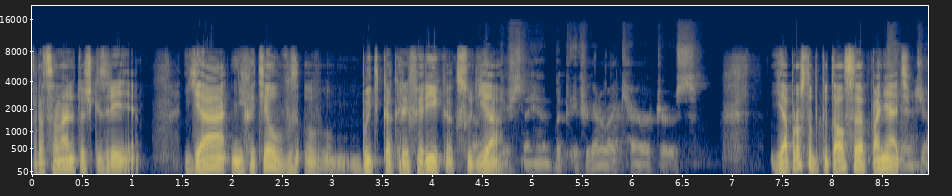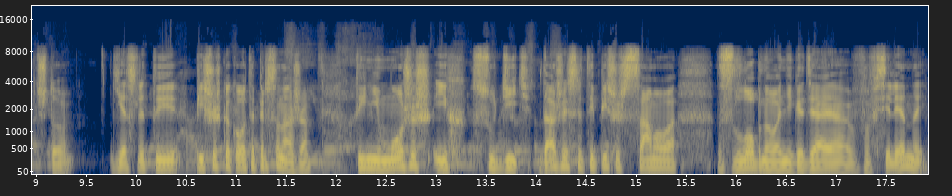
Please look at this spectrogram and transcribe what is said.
рациональной точки зрения. Я не хотел быть как рефери, как судья. Я просто попытался понять, что если ты пишешь какого-то персонажа, ты не можешь их судить. Даже если ты пишешь самого злобного негодяя во вселенной,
